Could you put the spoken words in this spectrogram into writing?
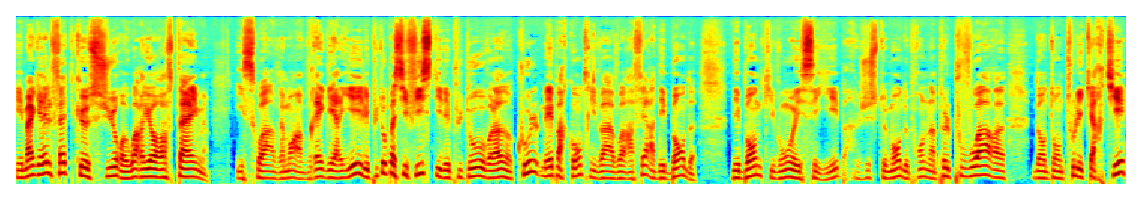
et malgré le fait que sur Warrior of Time il soit vraiment un vrai guerrier, il est plutôt pacifiste, il est plutôt voilà cool, mais par contre il va avoir affaire à des bandes, des bandes qui vont essayer bah, justement de prendre un peu le pouvoir euh, dans, tous les quartiers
